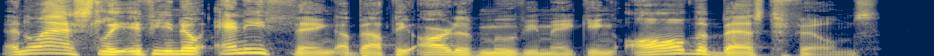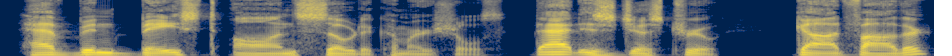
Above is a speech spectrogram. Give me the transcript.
And lastly, if you know anything about the art of movie making, all the best films have been based on soda commercials. That is just true. Godfather,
